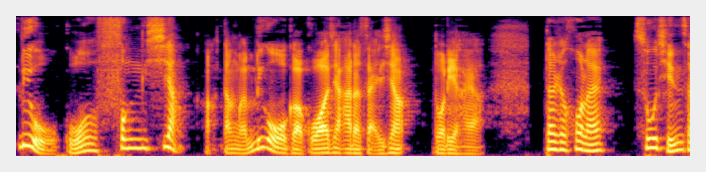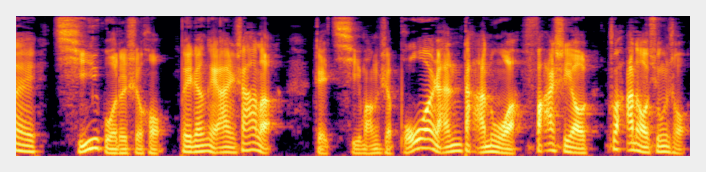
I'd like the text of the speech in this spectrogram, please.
六国封相啊，当了六个国家的宰相，多厉害啊！但是后来苏秦在齐国的时候被人给暗杀了，这齐王是勃然大怒啊，发誓要抓到凶手。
